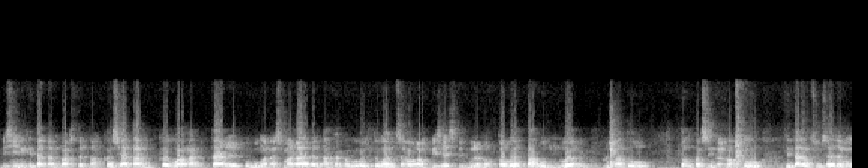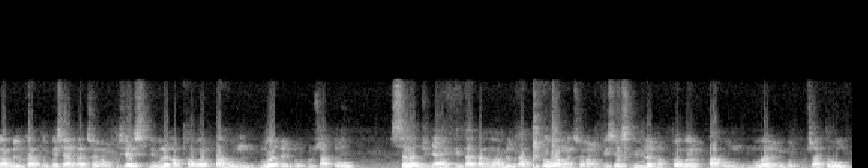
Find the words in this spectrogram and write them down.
Di sini kita akan bahas tentang kesehatan, keuangan, karir, hubungan asmara, dan angka keberuntungan seorang Pisces di bulan Oktober tahun 2021. Untuk persingkat waktu, kita langsung saja mengambil kartu kesehatan seorang Pisces di bulan Oktober tahun 2021. Selanjutnya kita akan mengambil kartu keuangan seorang Pisces di bulan Oktober tahun 2021.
